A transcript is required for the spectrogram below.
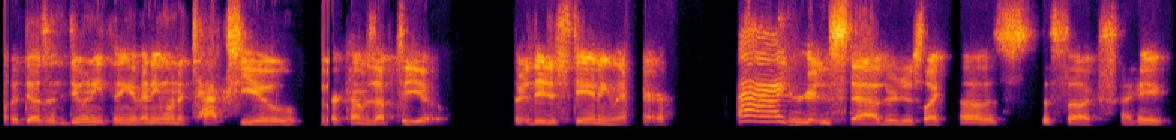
but doesn't do anything if anyone attacks you or comes up to you. They're, they're just standing there. Ah, you're getting stabbed. They're just like, oh, this this sucks. I hate.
